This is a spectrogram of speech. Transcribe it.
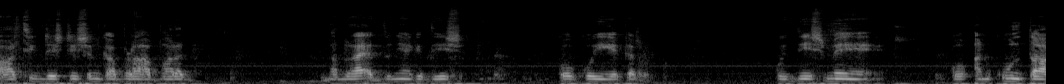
आर्थिक डेस्टिनेशन का बड़ा भारत बन रहा है। दुनिया के देश को कोई अगर, कोई देश में को अनुकूलता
